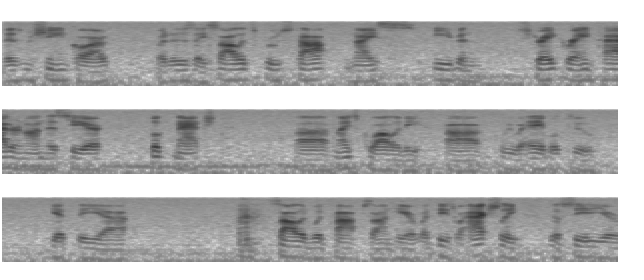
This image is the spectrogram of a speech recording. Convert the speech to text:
It is machine carved, but it is a solid spruce top. Nice, even, straight grain pattern on this here. Book matched. Uh, nice quality. Uh, we were able to get the uh, solid wood tops on here. But these were actually, you'll see your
